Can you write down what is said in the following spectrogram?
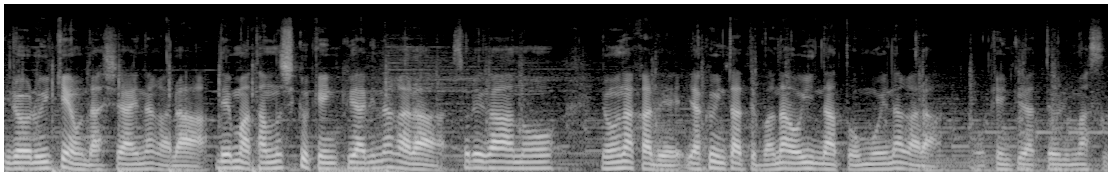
いろいろ意見を出し合いながらで、まあ、楽しく研究やりながらそれがあの世の中で役に立てばなおいいなと思いながら研究やっております。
